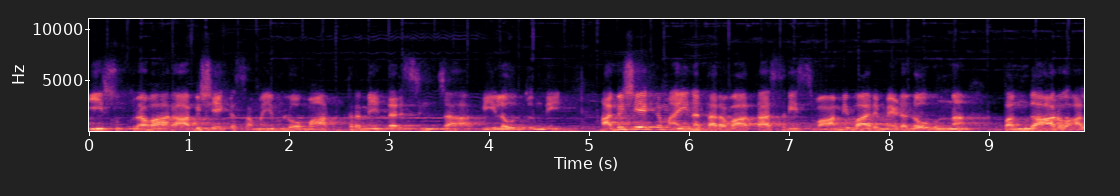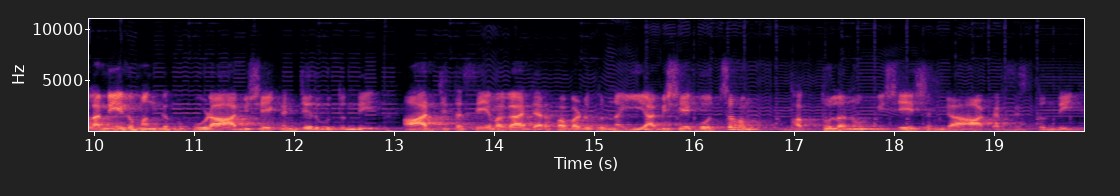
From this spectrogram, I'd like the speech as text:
ఈ శుక్రవార అభిషేక సమయంలో మాత్రమే దర్శించ వీలవుతుంది. అభిషేకం అయిన తర్వాత శ్రీ స్వామివారి మెడలో ఉన్న బంగారు అలమేలు మంగకు కూడా అభిషేకం జరుగుతుంది. ఆర్జిత సేవగా జరపబడుతున్న ఈ అభిషేకోత్సవం భక్తులను విశేషంగా ఆకర్షిస్తుంది.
